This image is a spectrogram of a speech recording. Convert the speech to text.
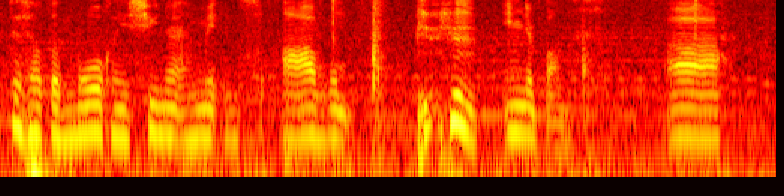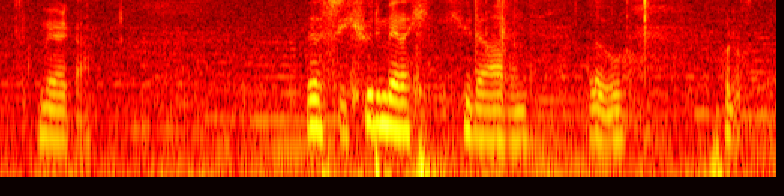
Het is altijd morgen in China en middens avond in Japan. Ah, uh, Amerika. Dus goedemiddag, goedenavond, hallo, goedochtend.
